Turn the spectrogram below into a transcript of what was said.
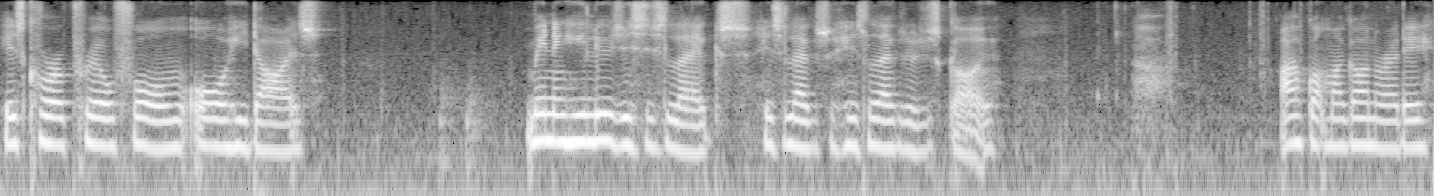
his corporeal form or he dies. Meaning he loses his legs. His legs his legs will just go. I've got my gun ready.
